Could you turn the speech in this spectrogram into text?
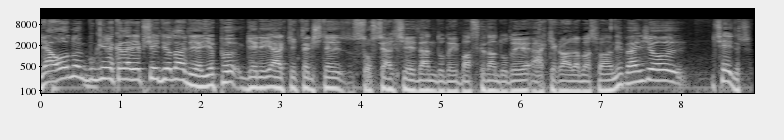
Ya onu bugüne kadar hep şey diyorlardı ya yapı gereği erkekler işte sosyal şeyden dolayı baskıdan dolayı erkek ağlamaz falan diye. Bence o şeydir.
